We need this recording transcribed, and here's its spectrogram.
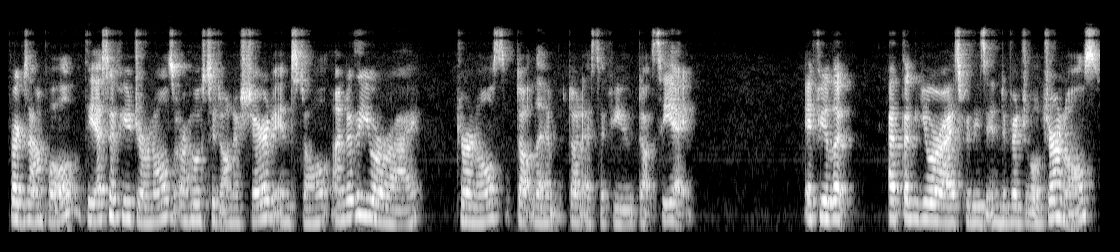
For example, the SFU journals are hosted on a shared install under the URI journals.lib.sfu.ca. If you look at the URIs for these individual journals,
